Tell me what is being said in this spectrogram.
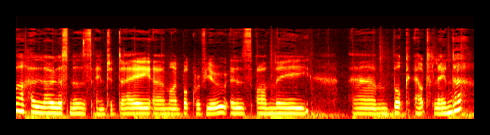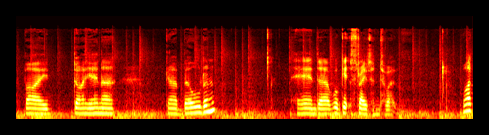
Well, hello, listeners, and today uh, my book review is on the um, book Outlander by Diana Gabaldon, and uh, we'll get straight into it. What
